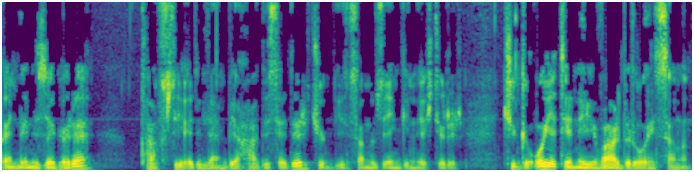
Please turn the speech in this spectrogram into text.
bendenize göre tavsiye edilen bir hadisedir. Çünkü insanı zenginleştirir. Çünkü o yeteneği vardır o insanın.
